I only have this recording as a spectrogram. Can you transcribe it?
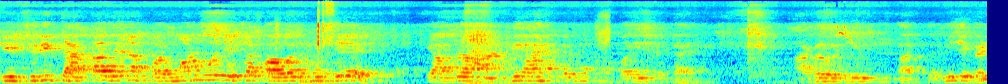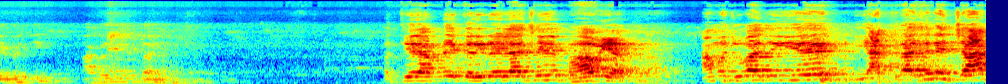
તીર્થની તાકાત એના પરમાણુઓ જ એટલા પાવરફુલ છે કે આપણા આઠે આઠ કર્મો ખપાવી શકાય. આગળ વધુ વાત કરવી છે ઘણી બધી આગળ નહીં અત્યારે આપણે કરી રહેલા છે ભાવ યાત્રા. આમાં જોવા જઈએ, યાત્રા છે ને ચાર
